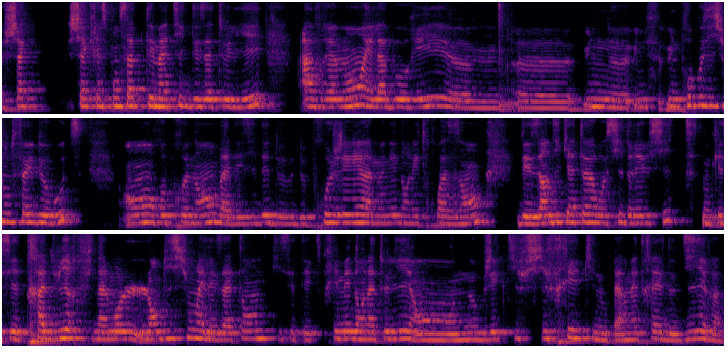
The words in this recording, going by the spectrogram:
chaque, responsable thématique des ateliers a vraiment élaboré une, proposition de feuille de route en reprenant bah, des idées de, projets à mener dans les trois ans, des indicateurs aussi de réussite, donc essayer de traduire finalement l'ambition et les attentes qui s'étaient exprimées dans l'atelier en objectifs chiffrés qui nous permettraient de dire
